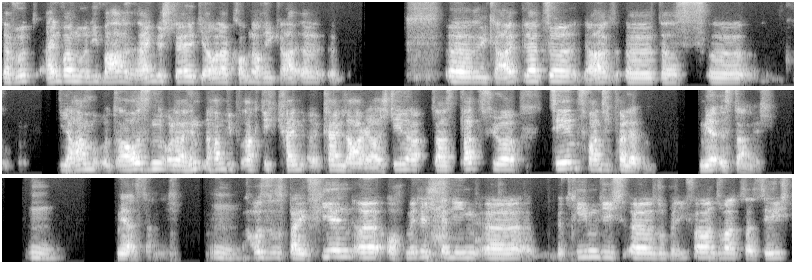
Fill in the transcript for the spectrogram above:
Da wird einfach nur die Ware reingestellt, ja, oder kommen noch Regal, äh, äh, Regalplätze. Ja, äh, das, äh, die haben draußen oder hinten haben die praktisch kein, kein Lager. Da, stehen, da ist Platz für 10, 20 Paletten. Mehr ist da nicht. Mhm. Mehr ist da nicht. Mhm. So ist es bei vielen äh, auch mittelständigen äh, Betrieben, die ich äh, so beliefere und so was. Das sehe ich,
